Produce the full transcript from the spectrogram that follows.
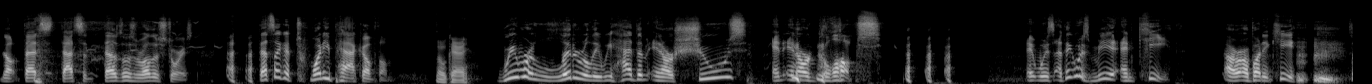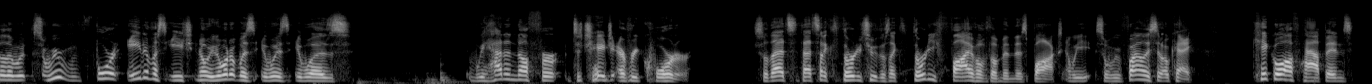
No, that's that's a, that, those are other stories. That's like a 20 pack of them. Okay. We were literally we had them in our shoes and in our gloves. it was I think it was me and Keith, our, our buddy Keith. so there were so we were four eight of us each. No, you know what it was? It was it was we had enough for to change every quarter. So that's that's like 32. There's like 35 of them in this box. And we so we finally said, okay, kickoff happens.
